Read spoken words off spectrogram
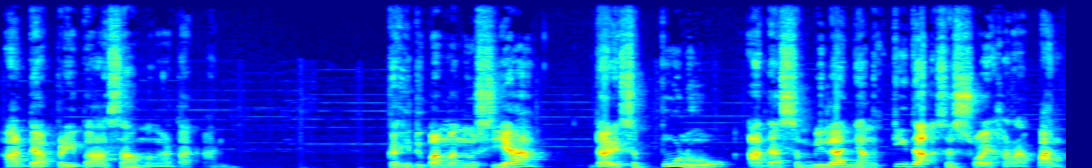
Ada peribahasa mengatakan, kehidupan manusia dari 10 ada 9 yang tidak sesuai harapan.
